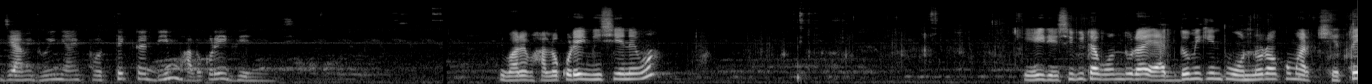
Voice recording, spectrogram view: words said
যে আমি ধুইনি, আমি প্রত্যেকটা ডিম ভালো করেই ধুয়ে নিয়েছি। এবারে ভালো করেই মিশিয়ে নেব। এই রেসিপিটা বন্ধুরা একদমই কিন্তু অন্যরকম আর খেতে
